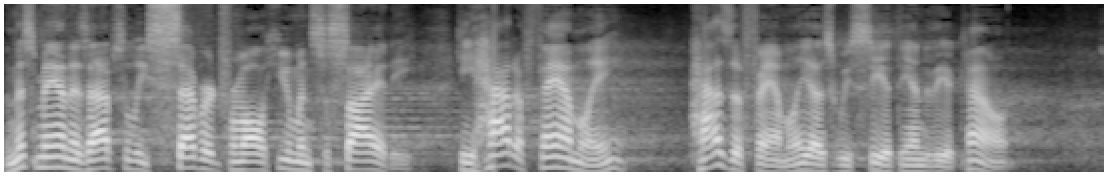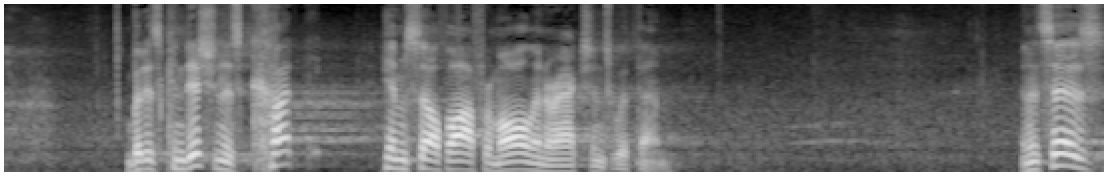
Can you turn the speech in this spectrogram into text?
And this man is absolutely severed from all human society. He had a family, has a family, as we see at the end of the account, but his condition is cut himself off from all interactions with them. And it says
